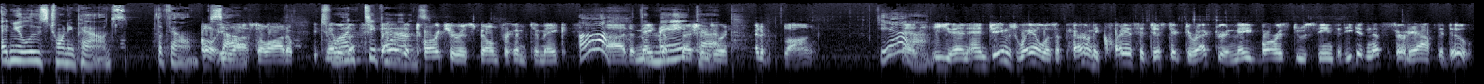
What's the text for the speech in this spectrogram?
and you lose 20 pounds. The film. Oh, he lost a lot of weight. That was a, 20 that was a torturous film for him to make. Oh, uh, the the makeup, sessions were makeup. incredibly long. Yeah. And, he, and, and James Whale was apparently quite a sadistic director and made Boris do scenes that he didn't necessarily have to do.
